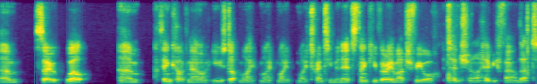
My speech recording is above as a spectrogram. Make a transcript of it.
Um, so, well, um, I think I've now used up my, my, my, my 20 minutes. Thank you very much for your attention. I hope you found that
